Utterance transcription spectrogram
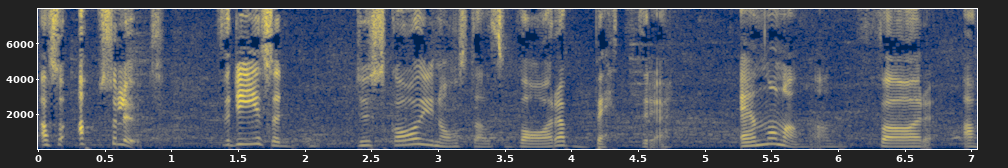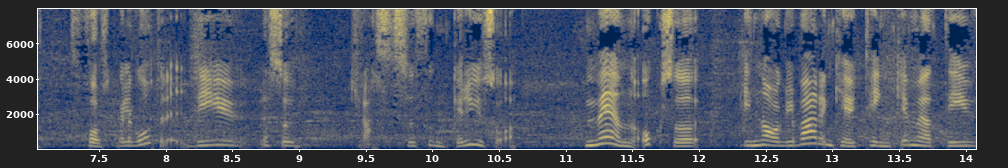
alltså absolut. För det är så att du ska ju någonstans vara bättre än någon annan för att folk ska vilja gå till dig. Det är ju, alltså krasst så funkar det ju så. Men också i nagelvärlden kan jag ju tänka mig att det är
